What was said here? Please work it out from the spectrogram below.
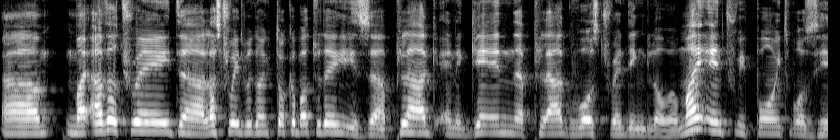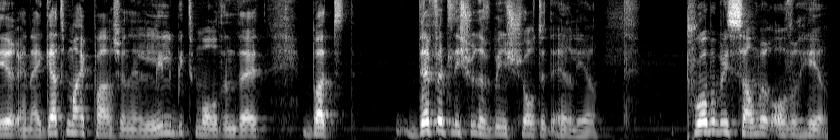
Um, my other trade, uh, last trade we're going to talk about today is uh, plug and again uh, plug was trending lower. My entry point was here and I got my partial and a little bit more than that but definitely should have been shorted earlier probably somewhere over here.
